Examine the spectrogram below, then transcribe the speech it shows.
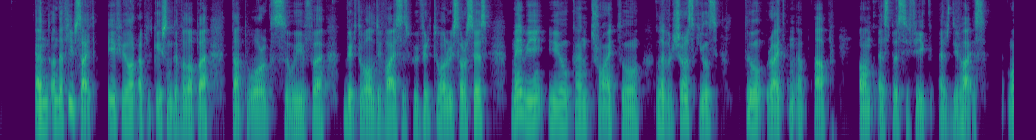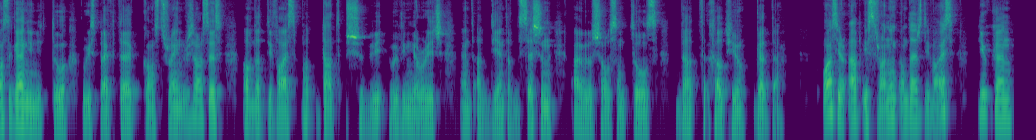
and on the flip side, if you are application developer that works with uh, virtual devices, with virtual resources, maybe you can try to leverage your skills to write an app on a specific edge device. Once again, you need to respect the constrained resources of that device, but that should be within your reach. And at the end of the session, I will show some tools that help you get there. Once your app is running on the edge device, you can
